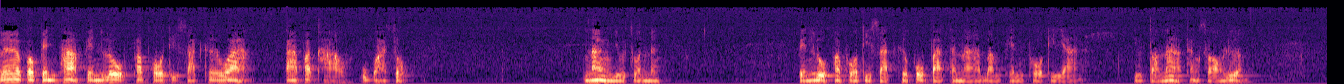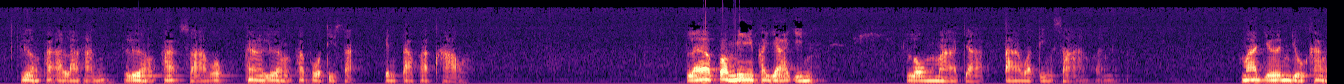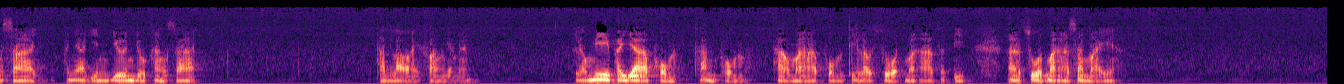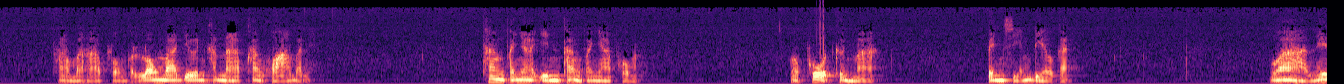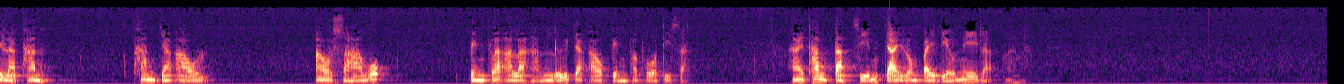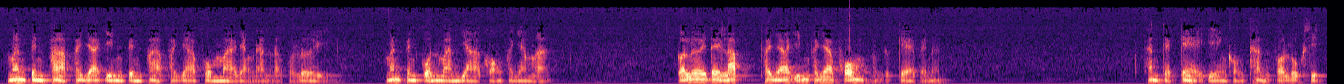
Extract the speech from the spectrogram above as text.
แล้วก็เป็นภาพเป็นโลกพระโพธิสัตว์คือว่า ตาพระขาวอุบาสกนั่งอยู่ส่วนหนึ่ง เป็นรูปพระโพธิสัตว์ คือผู้ปรารถนาบำเพ็ญโพธิญาณอยู่ต่อหน้าทั้งสองเรื่อง เรื่องพระอรหันต์เรื่องพระสาวก เรื่องพระโพธิสัตว์เป็นตาพระขาว แล้วก็มีพญาอิน ลงมาจากตาวติงสามาเยืนอยู่ข้างซ้ายพญาอินยืนอยู่ข้างซ้าย ท่านเล่าให้ฟังอย่างนั้น แล้วมีพญาผมท่านผม เท่ามหาผมที่เราสวดมหาสติสวดมหาสมัยท้ามหาพรหมก็ลงมายืนขนาบข้างขวาบันทั้งพญาอินทั้งพญาพรมก็พูดขึ้นมา เป็นเสียงเดียวกัน ว่านี่ละท่าน ท่านจะเอา เอาสาวก เป็นพระอรหันต์หรือจะเอาเป็นพระโพธิสัตว์ ให้ท่านตัดสินใจลงไปเดี๋ยวนี้ละมันเป็นภาพพญาอินเป็นภาพพญาพมมาอย่างนั้นเราก็เลย มันเป็นกลมารยาของพญามารก็เลยได้รับ พญาอินพญาพรมมันก็แก้ไปนั้น ท่านจะแก้เองของท่านพอลูกศิษย์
